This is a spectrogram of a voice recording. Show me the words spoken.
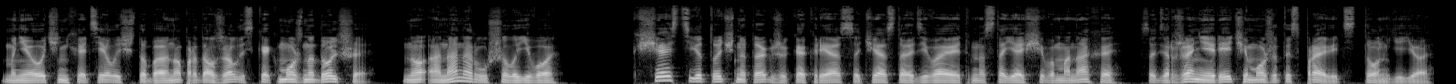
Мне очень хотелось, чтобы оно продолжалось как можно дольше, но она нарушила его. К счастью, точно так же, как Ряса часто одевает настоящего монаха, содержание речи может исправить тон ее.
